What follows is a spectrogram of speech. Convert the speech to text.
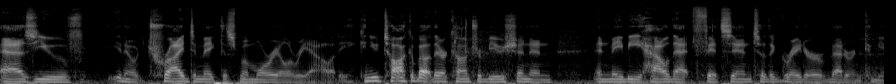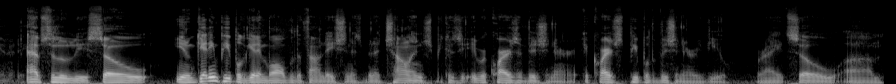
as you've, you know, tried to make this memorial a reality. Can you talk about their contribution and and maybe how that fits into the greater veteran community? Absolutely. So, you know, getting people to get involved with the foundation has been a challenge because it requires a visionary. It requires people the visionary view, right? So, um,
